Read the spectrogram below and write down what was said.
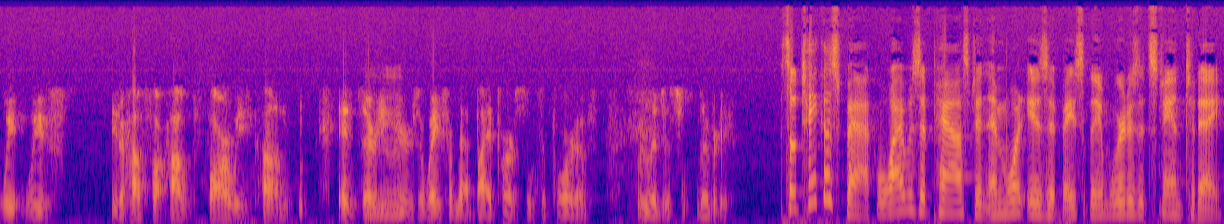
We we've you know how far how far we've come in 30 mm-hmm. years away from that bipartisan support of religious liberty. So take us back. Why was it passed, and, and what is it basically, and where does it stand today?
